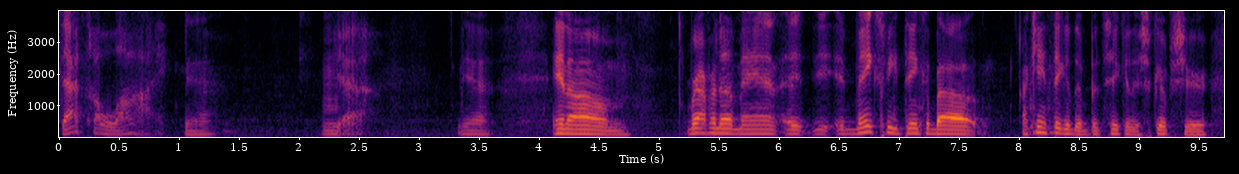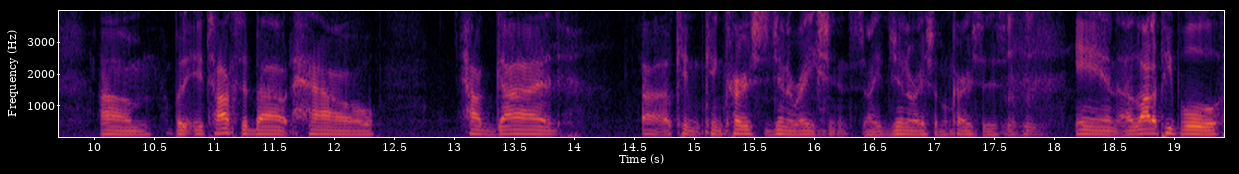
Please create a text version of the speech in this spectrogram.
That's a lie. Yeah. Yeah. Yeah. And um wrapping up, man, it it makes me think about I can't think of the particular scripture, um, but it talks about how how God uh, can can curse generations, right? Generational curses. And a lot of people,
